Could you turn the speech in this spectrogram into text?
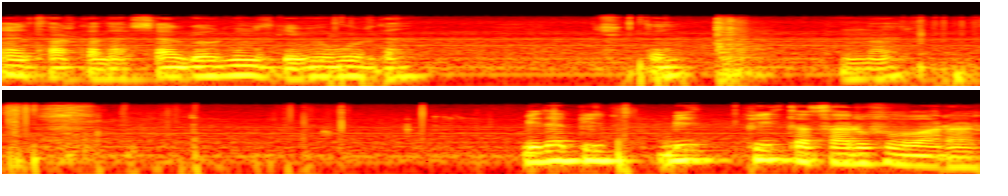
Evet arkadaşlar gördüğünüz gibi burada çıktı bunlar. Bir de pil, pil, pil tasarrufu var. ar-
